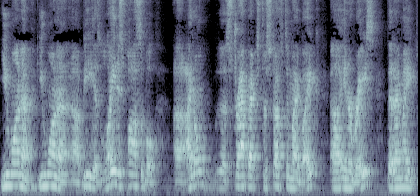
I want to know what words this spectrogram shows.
You wanna you wanna uh, be as light as possible. Uh, I don't uh, strap extra stuff to my bike uh, in a race that I might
